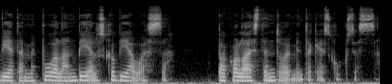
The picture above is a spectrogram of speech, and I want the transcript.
vietämme Puolan Bielsko-Białassa, pakolaisten toimintakeskuksessa.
